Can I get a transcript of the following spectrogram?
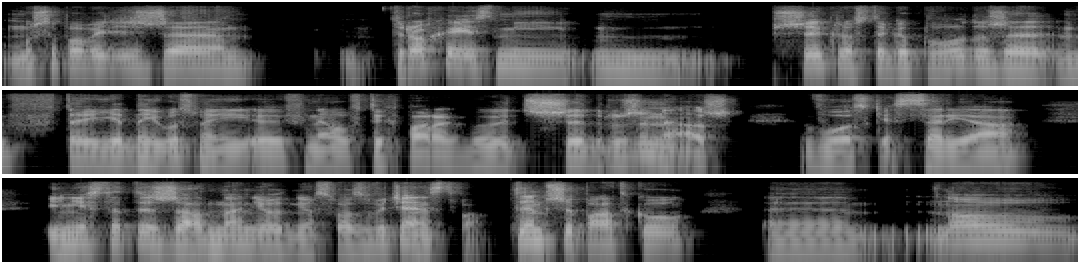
muszę powiedzieć, że trochę jest mi mm, przykro z tego powodu, że w tej jednej ósmej y, finału w tych parach były trzy drużyny aż włoskie, Serie A i niestety żadna nie odniosła zwycięstwa. W tym przypadku, e, no,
